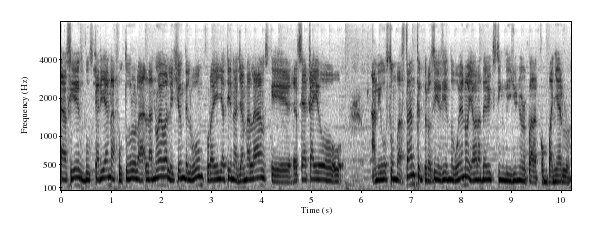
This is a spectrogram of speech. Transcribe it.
Así es, buscarían a futuro la, la, nueva Legión del Boom. Por ahí ya tiene a Jamal Adams, que se ha caído a mi gusto bastante, pero sigue siendo bueno. Y ahora Derek Stingley Jr. para acompañarlo.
